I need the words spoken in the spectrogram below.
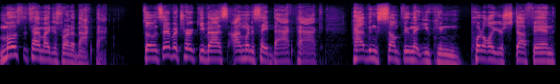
Most of the time, I just run a backpack. So instead of a turkey vest, I'm going to say backpack, having something that you can put all your stuff in.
